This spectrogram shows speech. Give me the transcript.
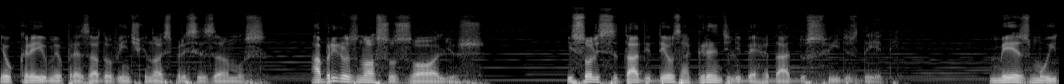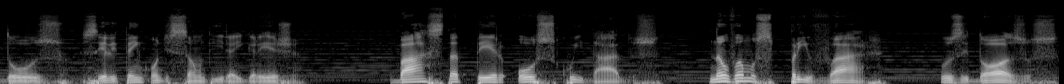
Eu creio, meu prezado ouvinte, que nós precisamos abrir os nossos olhos e solicitar de Deus a grande liberdade dos filhos dele mesmo o idoso, se ele tem condição de ir à igreja, basta ter os cuidados. Não vamos privar os idosos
